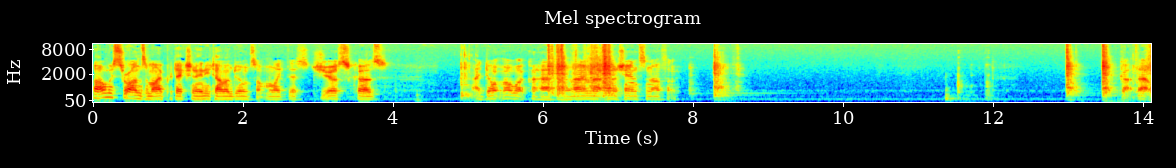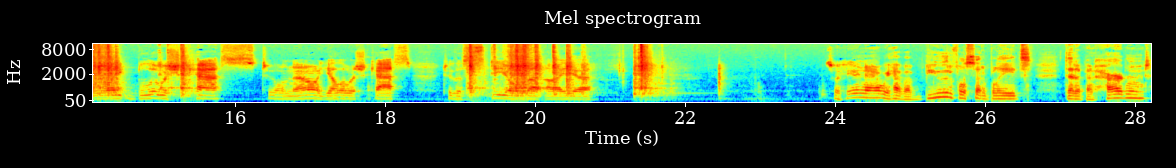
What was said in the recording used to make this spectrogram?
I always throw on some eye protection anytime I'm doing something like this just because I don't know what could happen and I'm not going to chance nothing. Got that light bluish cast to them now, a yellowish cast to the steel that I uh... so here now we have a beautiful set of blades that have been hardened,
